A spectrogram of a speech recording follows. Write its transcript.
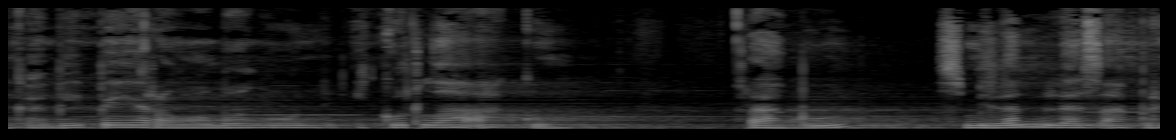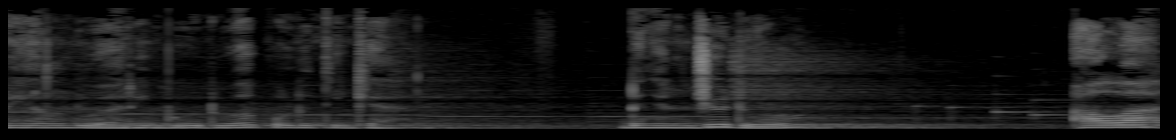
HKBP Rawamangun, ikutlah aku. Rabu, 19 April 2023. Dengan judul Allah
